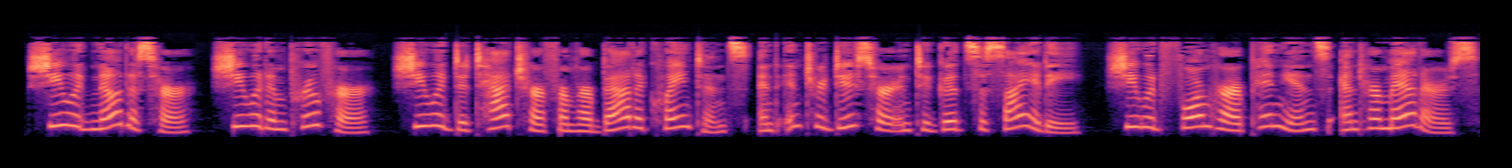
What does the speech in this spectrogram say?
She would notice her, she would improve her, she would detach her from her bad acquaintance and introduce her into good society, she would form her opinions and her manners.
